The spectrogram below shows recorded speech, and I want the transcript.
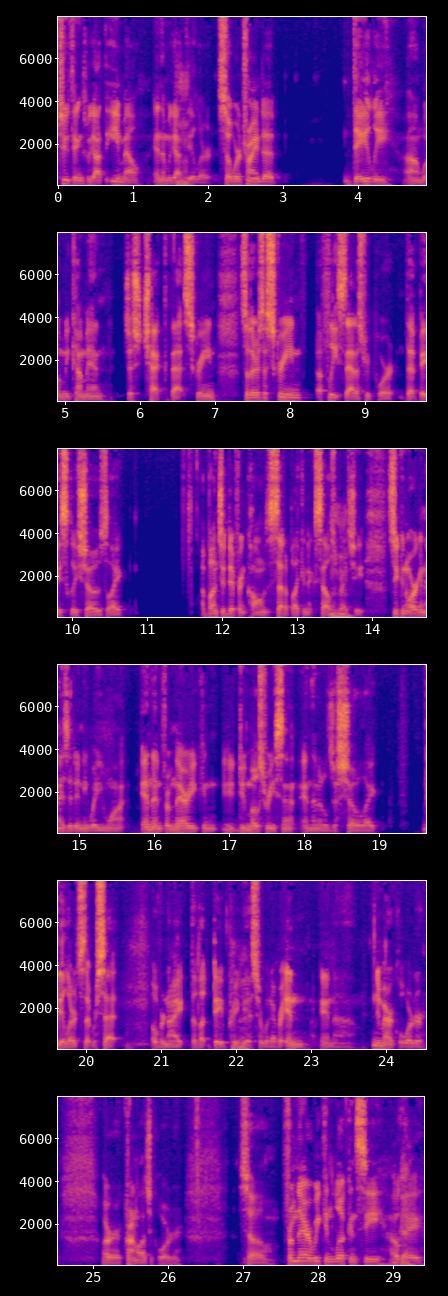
two things. We got the email and then we got the alert. So we're trying to daily um, when we come in just check that screen. So there's a screen, a fleet status report that basically shows like a bunch of different columns set up like an Excel spreadsheet. So you can organize it any way you want. And then from there you can you do most recent and then it'll just show like the alerts that were set overnight, the day previous or whatever in in uh, numerical order or chronological order. So from there we can look and see okay,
